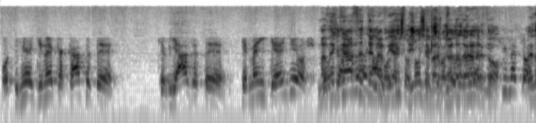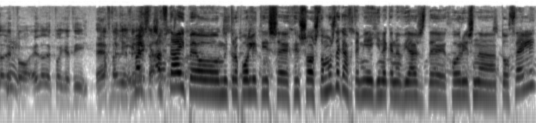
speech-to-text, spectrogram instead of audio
ότι μια γυναίκα κάθεται και βιάζεται και μένει και έγκυος; Μα δεν κάθεται να βιαστεί. Όχι, Σεβασμιότατα, εξεβασμιότατα, ένα ένα λεπτό. λεπτό. Συμμετοχή. Ένα λεπτό, ένα λεπτό, γιατί. Έχουμε αυτά και είναι γυναίκες Μάλιστα, βία. αυτά είπε ο Μητροπολίτης ε, Χρυσόστομος. Δεν κάθεται μια γυναίκα να βιάζεται χωρίς να το θέλει.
